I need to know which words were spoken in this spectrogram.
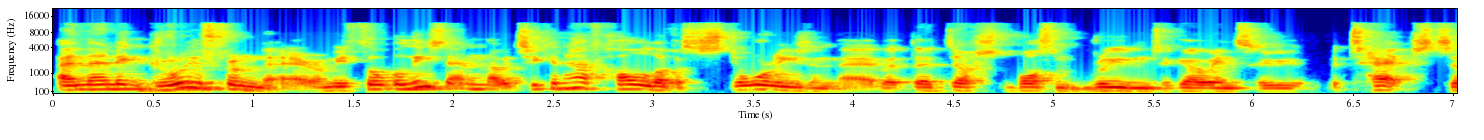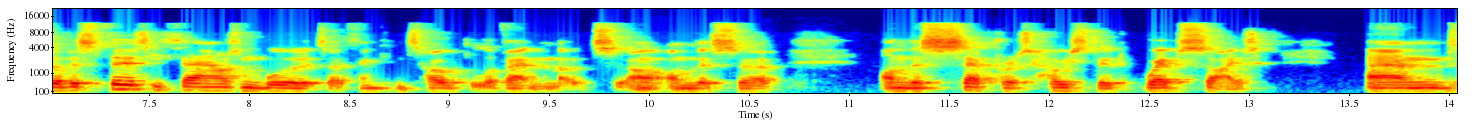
And then it grew from there. And we thought, well, these endnotes, you can have whole other stories in there, but there just wasn't room to go into the text. So there's 30,000 words, I think, in total of endnotes on this, uh, on this separate hosted website. And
